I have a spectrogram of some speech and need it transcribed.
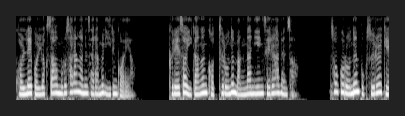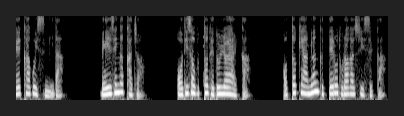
권례 권력 싸움으로 사랑하는 사람을 잃은 거예요. 그래서 이강은 겉으로는 망나니 행세를 하면서 속으로는 복수를 계획하고 있습니다. 매일 생각하죠. 어디서부터 되돌려야 할까? 어떻게 하면 그때로 돌아갈 수 있을까?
